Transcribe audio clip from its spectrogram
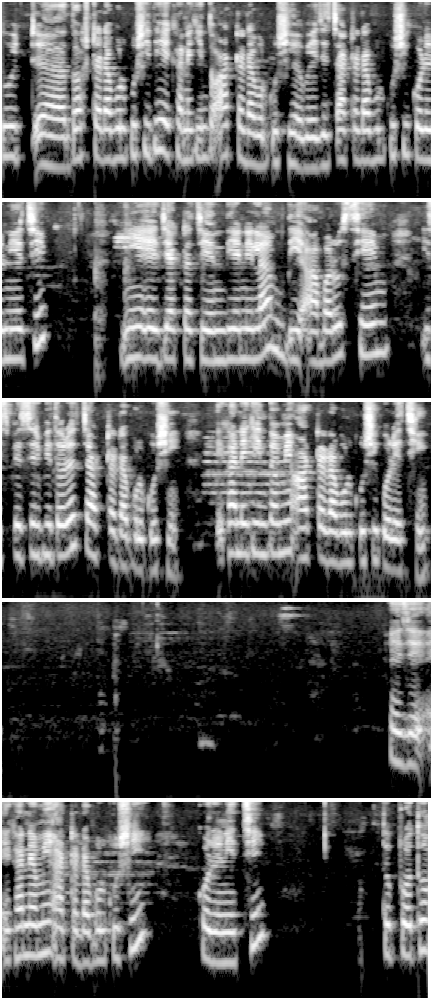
দুই দশটা ডাবল কুশি দিয়ে এখানে কিন্তু আটটা ডাবল কুশি হবে। এই যে চারটা ডাবল কুশি করে নিয়েছি, নিয়ে এই যে একটা চেন দিয়ে নিলাম, দিয়ে আবারও সেম স্পেসের ভিতরে চারটা ডাবল কুশি। এখানে কিন্তু আমি আটটা ডাবল কুশি করেছি। এই যে, এখানে আমি আটটা ডাবল কুশি করে নিচ্ছি। তো প্রথম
